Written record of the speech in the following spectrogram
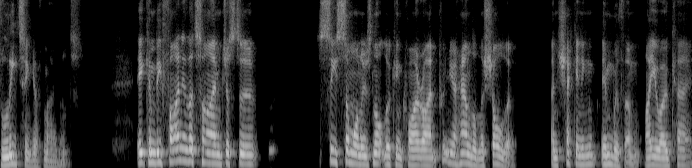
fleeting of moments. It can be finding the time just to see someone who's not looking quite right and putting your hand on the shoulder and checking in, in with them. Are you okay?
